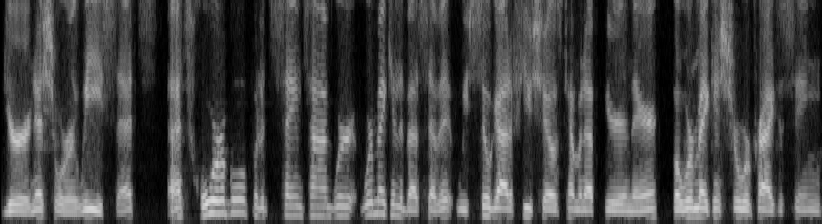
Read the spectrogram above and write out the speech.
your initial release, that's that's horrible. But at the same time, we're we're making the best of it. We've still got a few shows coming up here and there, but we're making sure we're practicing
